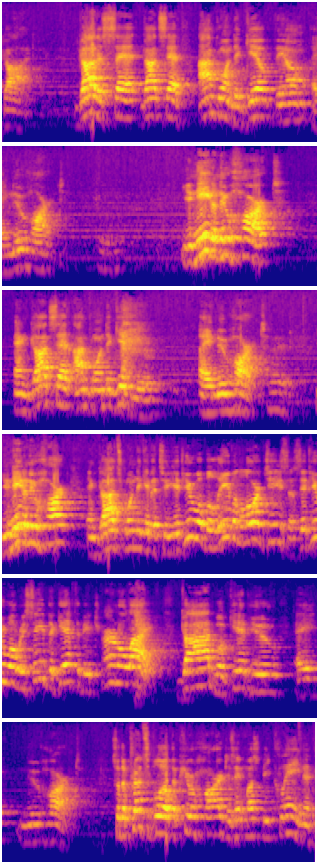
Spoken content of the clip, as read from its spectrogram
God. God has said, God said, I'm going to give them a new heart. You need a new heart, and God said, I'm going to give you a new heart. You need a new heart, and God's going to give it to you. If you will believe in the Lord Jesus, if you will receive the gift of eternal life, God will give you a new heart. So the principle of the pure heart is it must be clean, and,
